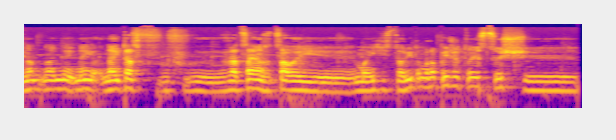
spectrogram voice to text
No, no, no, no, i- no i teraz wracając do całej yy, mojej historii, to można powiedzieć, że to jest coś, yy,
